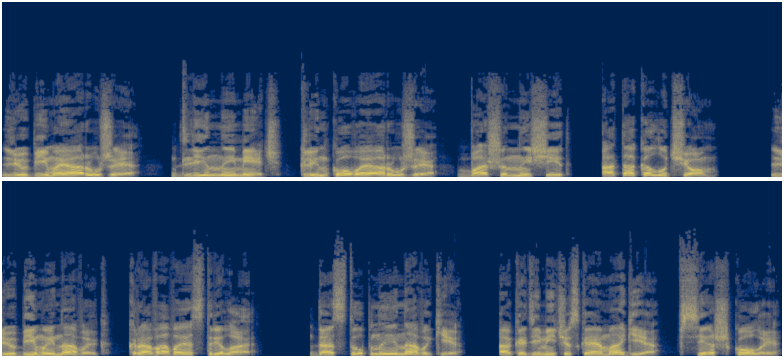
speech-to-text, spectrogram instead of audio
Любимое оружие длинный меч, клинковое оружие, башенный щит, атака лучом. Любимый навык кровавая стрела. Доступные навыки академическая магия все школы.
